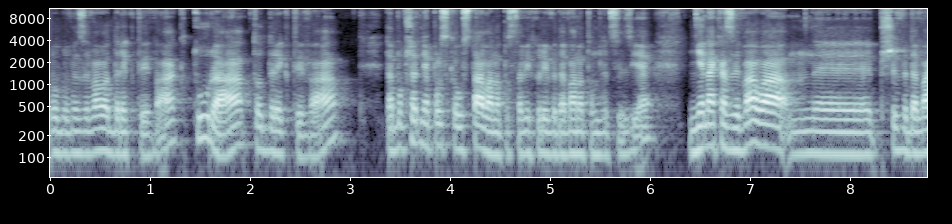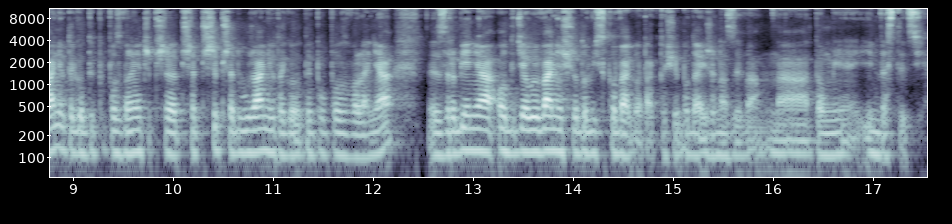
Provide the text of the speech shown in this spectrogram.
obowiązywała dyrektywa, która to dyrektywa ta poprzednia polska ustawa, na podstawie której wydawano tę decyzję, nie nakazywała mm, y, przy wydawaniu tego typu pozwolenia, czy przy, przy, przy przedłużaniu tego typu pozwolenia, zrobienia oddziaływania środowiskowego, tak to się bodajże nazywa, na tą inwestycję.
